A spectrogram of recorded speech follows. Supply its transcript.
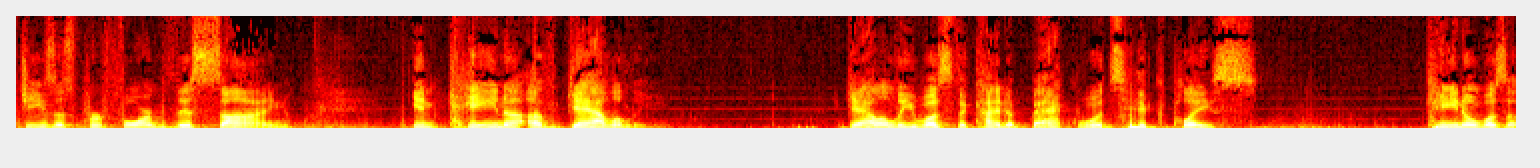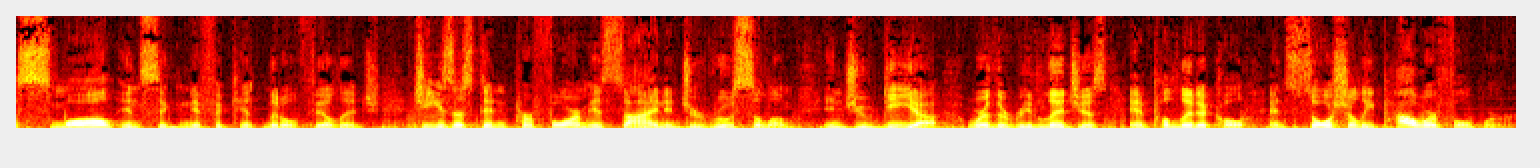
Jesus performed this sign in Cana of Galilee. Galilee was the kind of backwoods hick place. Cana was a small, insignificant little village. Jesus didn't perform his sign in Jerusalem, in Judea, where the religious and political and socially powerful were.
